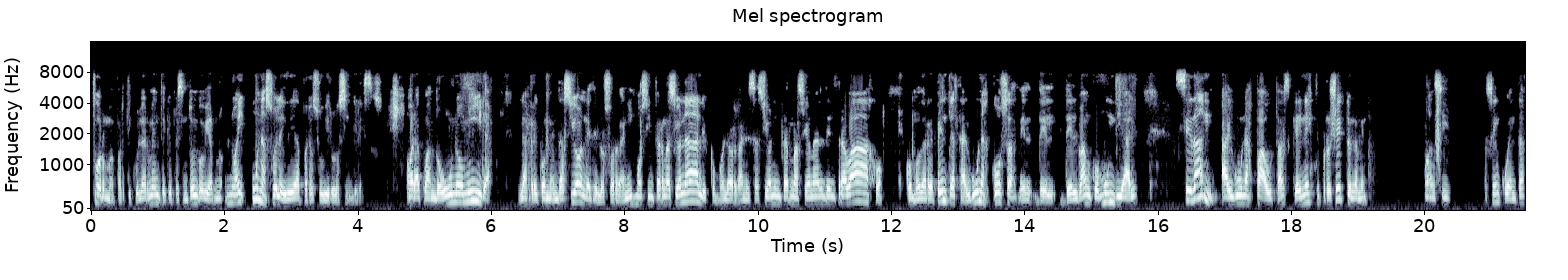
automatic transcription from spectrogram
forma particularmente que presentó el gobierno, no hay una sola idea para subir los ingresos. Ahora, cuando uno mira las recomendaciones de los organismos internacionales, como la Organización Internacional del Trabajo, como de repente hasta algunas cosas del, del, del Banco Mundial, se dan algunas pautas que en este proyecto lamentablemente no han sido en cuenta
